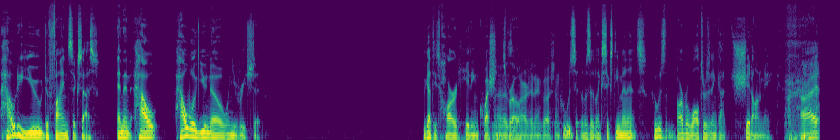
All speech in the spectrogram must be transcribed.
how do you define success? And then how how will you know when you've reached it? We got these hard hitting questions, bro. hard hitting question. Who was it? Was it like 60 Minutes? Who was Barbara Walters and got shit on me? All right.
